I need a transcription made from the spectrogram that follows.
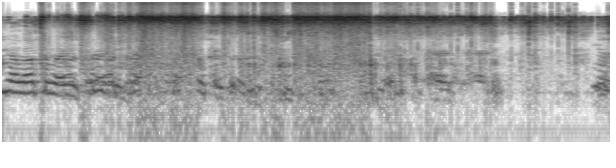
Yeah, that's what I was saying. Okay, but these two. Okay,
